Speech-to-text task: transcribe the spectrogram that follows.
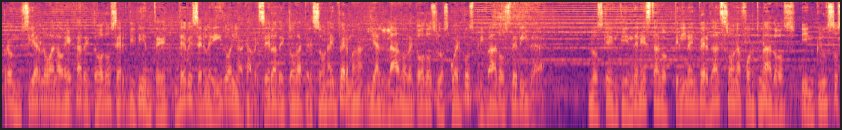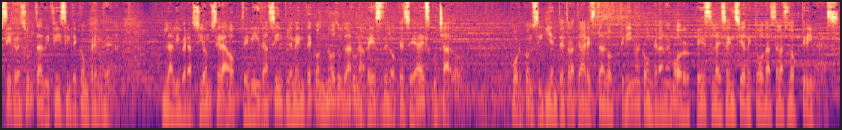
pronunciarlo a la oreja de todo ser viviente, debe ser leído en la cabecera de toda persona enferma y al lado de todos los cuerpos privados de vida. Los que entienden esta doctrina en verdad son afortunados, incluso si resulta difícil de comprender. La liberación será obtenida simplemente con no dudar una vez de lo que se ha escuchado. Por consiguiente tratar esta doctrina con gran amor, es la esencia de todas las doctrinas.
